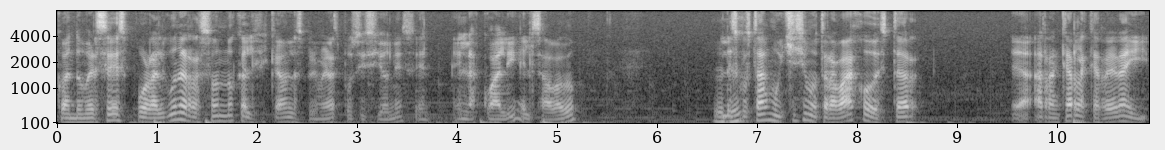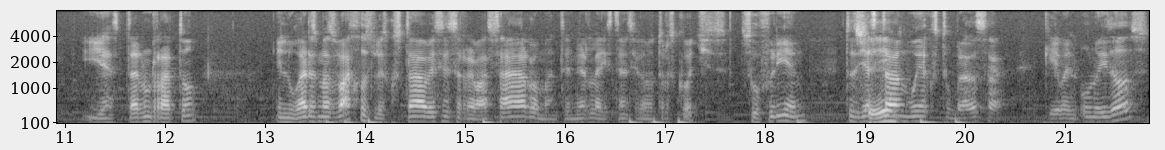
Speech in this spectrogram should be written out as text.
cuando Mercedes por alguna razón no calificaban las primeras posiciones en, en la quali el sábado, les costaba muchísimo trabajo estar eh, arrancar la carrera y, y, estar un rato en lugares más bajos. Les costaba a veces rebasar o mantener la distancia con otros coches. Sufrían, entonces ya estaban muy acostumbrados a que iban uno y dos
